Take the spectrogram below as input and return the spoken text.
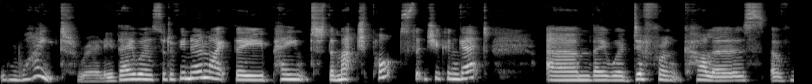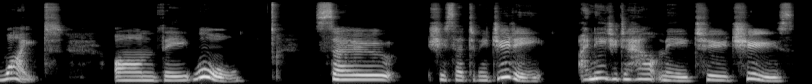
white, really. They were sort of, you know, like the paint, the match pots that you can get. Um, they were different colours of white on the wall. So she said to me, Judy, I need you to help me to choose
